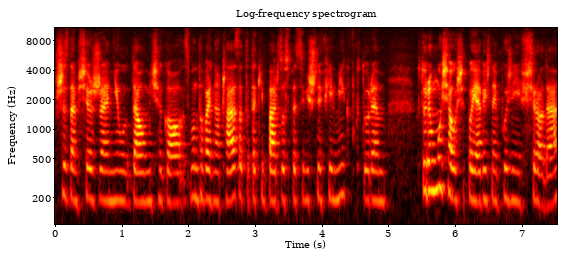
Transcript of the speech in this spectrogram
przyznam się, że nie udało mi się go zmontować na czas, a to taki bardzo specyficzny filmik, w którym, który musiał się pojawić najpóźniej w środę.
